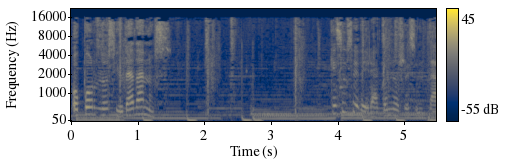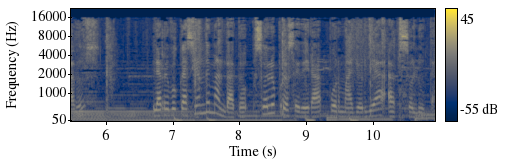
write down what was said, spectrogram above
o por los ciudadanos. ¿Qué sucederá con los resultados? La revocación de mandato solo procederá por mayoría absoluta,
